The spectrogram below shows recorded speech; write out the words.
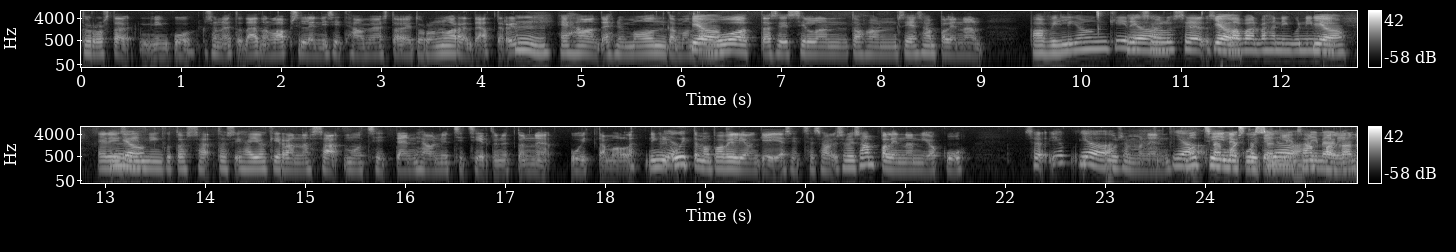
Turusta, niin kuin sanoit, että on lapsille, niin sittenhän on myös toi Turun nuoren teatterin. Mm. Hehän on tehnyt monta, monta Joo. Joo. vuotta, siis silloin tuohon siihen Sampalinnan paviljonkiin, eikö se Joo. ollut se, se Joo. lavan vähän niin kuin nimi? Joo. Eli Joo. siinä niin tuossa ihan jokirannassa, mutta sitten he on nyt sit siirtynyt tonne Uittamolle. Niin kuin Joo. Uittamon paviljonkiin ja sitten se, se oli, se oli Sampalinnan joku, se, joku, Joo. joku semmoinen, Joo. mutta siinä kuitenkin kanssa. Sampalinnan.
